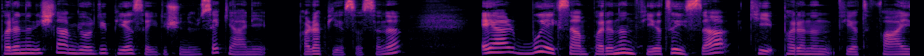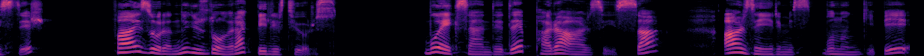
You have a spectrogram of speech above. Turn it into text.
Paranın işlem gördüğü piyasayı düşünürsek yani para piyasasını, eğer bu eksen paranın fiyatı ise ki paranın fiyatı faizdir, faiz oranını yüzde olarak belirtiyoruz. Bu eksende de para arzı ise Arz eğrimiz bunun gibi,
